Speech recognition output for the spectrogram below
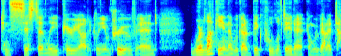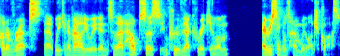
consistently, periodically improve. And we're lucky in that we've got a big pool of data and we've got a ton of reps that we can evaluate. And so that helps us improve that curriculum every single time we launch a class.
